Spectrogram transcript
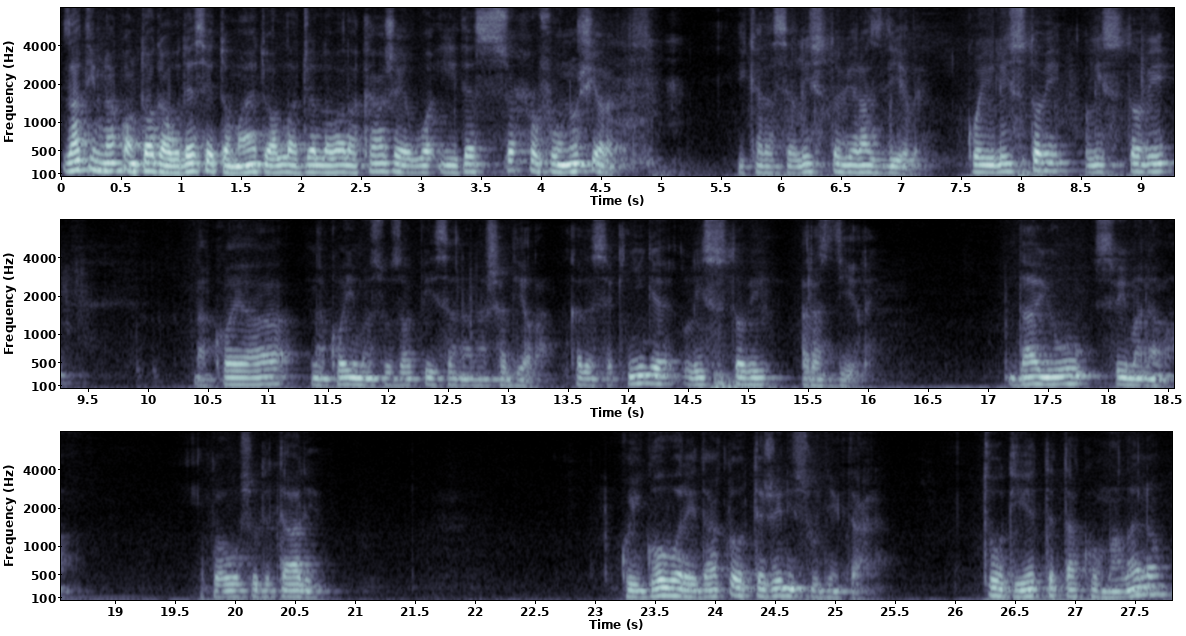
Zatim, nakon toga, u desetom ajetu, Allah dželle vala kaže "Wa وَإِذَا suhufu nushirat." I kada se listovi razdijele. Koji listovi? Listovi na, koja, na kojima su zapisana naša djela kada se knjige, listovi razdijeli. Daju svima nama. Dakle, ovo su detalji koji govore dakle, o težini sudnjeg dana. To dijete tako maleno,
